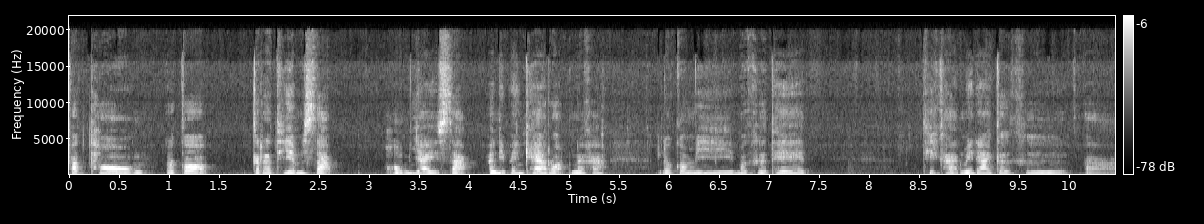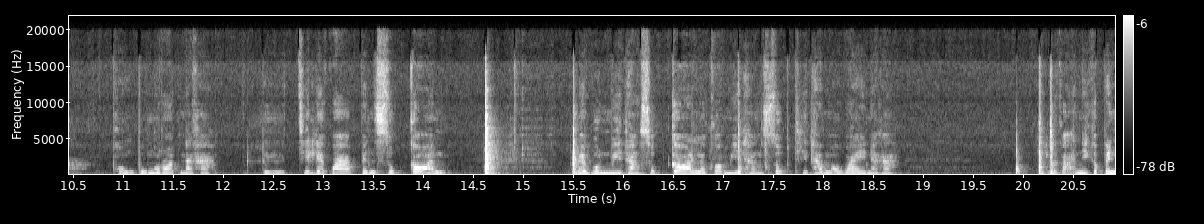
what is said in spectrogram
ฟักทอง แล้วก็กระเทียมสับ หอมใหญ่สับ อันนี้เป็นแครอทนะคะ แล้วก็มีมะเขือเทศ ที่ขาดไม่ได้ก็คืออผงปรุงรสนะคะ หรือที่เรียกว่าเป็นซุปก้อน แม่บุญมีทั้งซุปก้อนแล้วก็มีทั้งซุปที่ทำเอาไว้นะคะ แล้วก็อันนี้ก็เป็น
